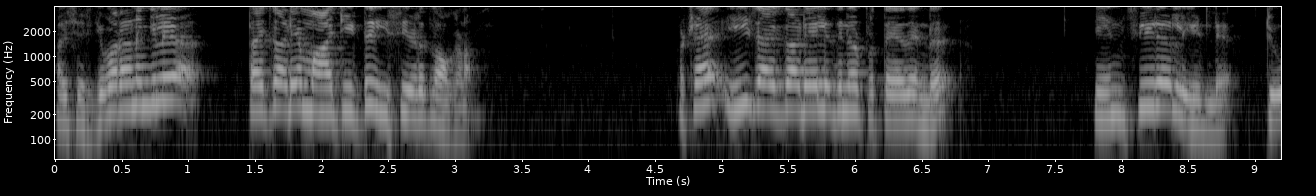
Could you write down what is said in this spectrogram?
അത് ശരിക്കും പറയുകയാണെങ്കിൽ ടൈക്കാർഡിയ മാറ്റിയിട്ട് ഈസി എടുത്ത് നോക്കണം. പക്ഷേ ഈ ടൈക്കാർഡിയയിൽ ഇതിനൊരു പ്രത്യേകത ഉണ്ട് ഇൻഫീരിയർ ലീഡിൽ ടു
